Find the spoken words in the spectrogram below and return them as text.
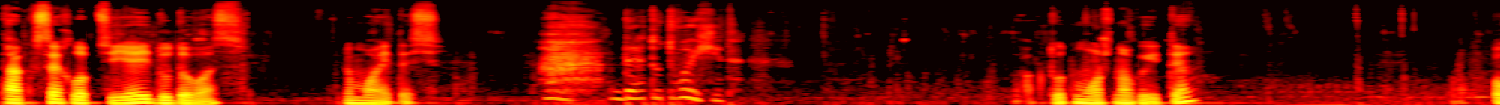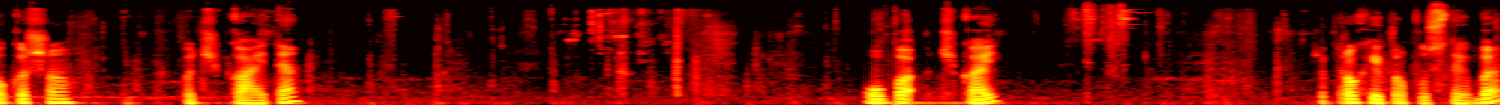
Так, все, хлопці, я йду до вас. Тримайтесь. Де тут вихід? Так, тут можна вийти. Поки що почекайте. Опа, чекай. Трохи і пропустив би.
